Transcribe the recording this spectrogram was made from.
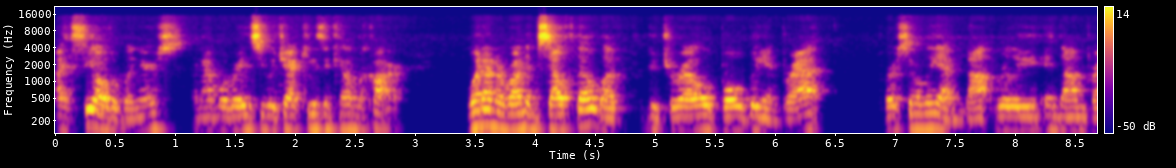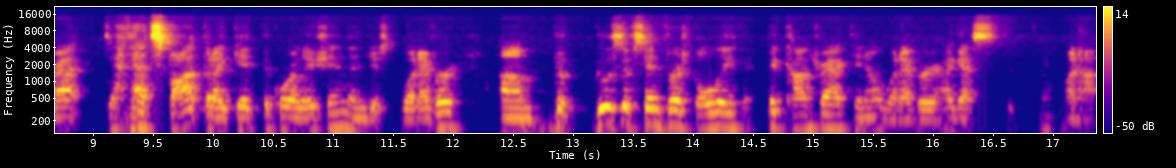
I see all the wingers, and I will raise you with Jack Hughes and Cale Makar. Went on a run himself though of Gaudreau, Boldy, and Bratt. Personally, I'm not really in on Bratt that spot, but I get the correlation and just whatever. Um, Gustavsson first goalie, big contract, you know, whatever. I guess why not?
